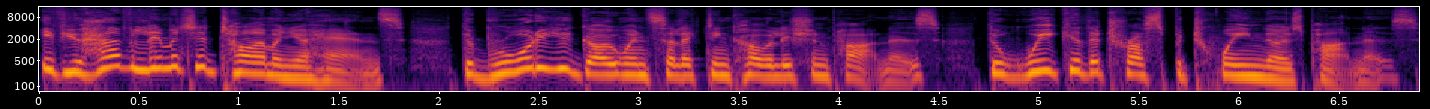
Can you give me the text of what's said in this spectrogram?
If you have limited time on your hands, the broader you go when selecting coalition partners, the weaker the trust between those partners.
